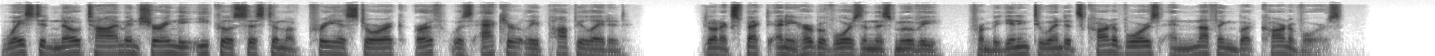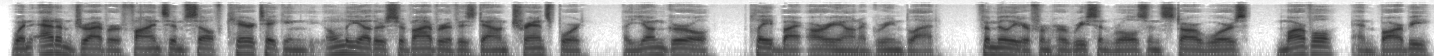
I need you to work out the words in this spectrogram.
wasted no time ensuring the ecosystem of prehistoric Earth was accurately populated. Don't expect any herbivores in this movie, from beginning to end it's carnivores and nothing but carnivores. When Adam Driver finds himself caretaking the only other survivor of his downed transport, a young girl, played by Ariana Greenblatt, familiar from her recent roles in Star Wars, Marvel, and Barbie,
